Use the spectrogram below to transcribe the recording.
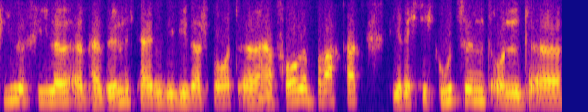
viele, viele äh, Persönlichkeiten, die dieser Sport äh, hervorgebracht hat, die richtig gut sind. Und äh,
